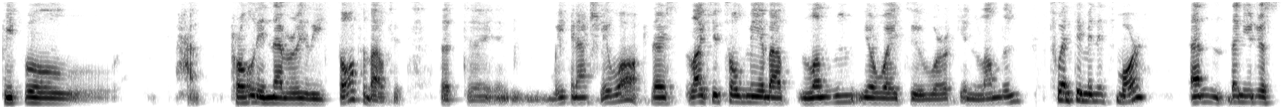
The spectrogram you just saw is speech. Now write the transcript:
people have probably never really thought about it that uh, we can actually walk. There's, like you told me about London, your way to work in London, 20 minutes more, and then you just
